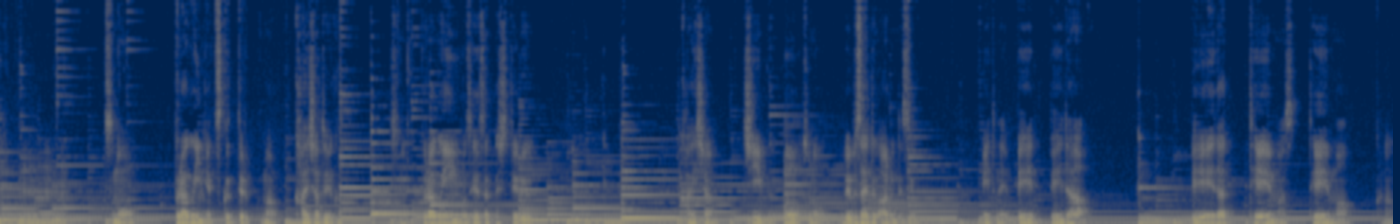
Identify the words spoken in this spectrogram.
うんそのプラグインね作ってる、まあ、会社というかそのプラグインを制作してる会社チームのそのウェブサイトがあるんですよ。えっ、ー、とねベベダベーダテーマテーマかな？っ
